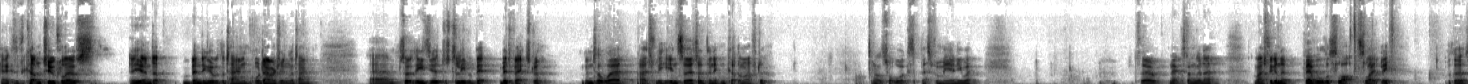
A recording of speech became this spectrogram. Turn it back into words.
because if you cut them too close, you end up bending over the tang or damaging the tang. Um, so it's easier just to leave a bit bit of extra until they're actually inserted, then you can cut them after. That's what works best for me anyway. So next I'm gonna, I'm actually gonna bevel the slot slightly with a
